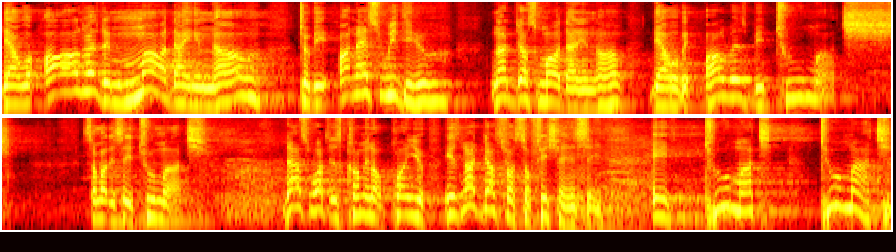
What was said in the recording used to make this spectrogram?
There will always be more than enough. To be honest with you, not just more than enough, there will be, always be too much. Somebody say too much. That's what is coming upon you. It's not just for sufficiency. It's too much, too much.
